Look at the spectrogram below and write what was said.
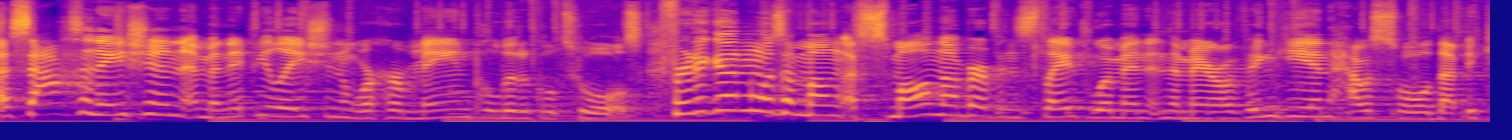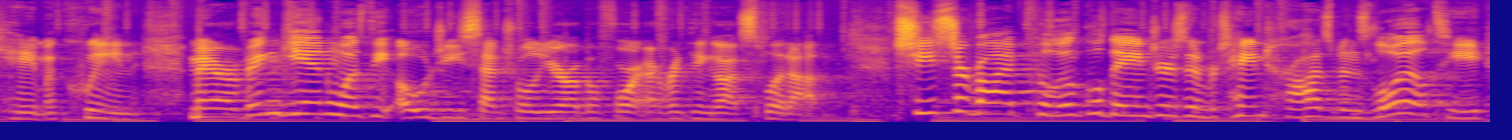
Assassination and manipulation were her main political tools. Fridegund was among a small number of enslaved women in the Merovingian household that became a queen. Merovingian was the OG Central Europe before everything got split up. She survived political dangers and retained her husband's loyalty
